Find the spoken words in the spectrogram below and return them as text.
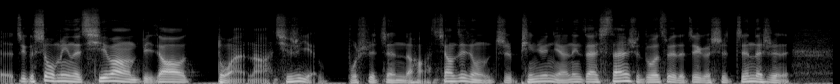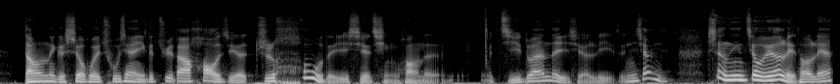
呃，这个寿命的期望比较短呐。其实也不是真的哈。像这种只平均年龄在三十多岁的这个，是真的是当那个社会出现一个巨大浩劫之后的一些情况的。极端的一些例子，你像你圣经旧约里头，连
